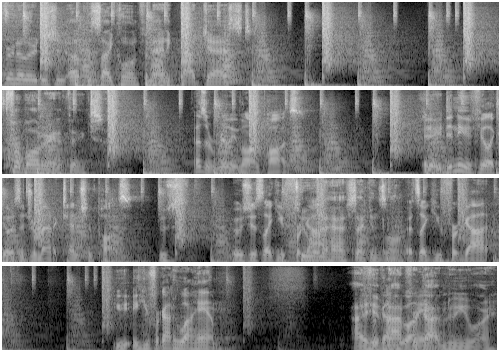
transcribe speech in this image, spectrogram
For another edition of the Cyclone Fanatic Podcast. Football and random things. That was a really long pause. It, it didn't even feel like it was a dramatic tension pause. It was It was just like you two forgot. half seconds long. It's like you forgot. You you forgot who I am. I have forgot not who forgotten who you are.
